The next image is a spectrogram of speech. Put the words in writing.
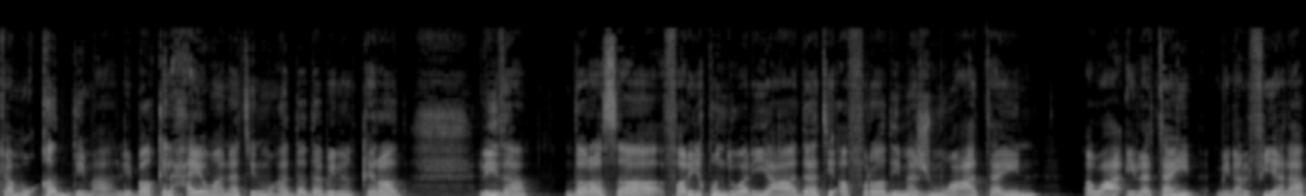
كمقدمة لباقي الحيوانات المهددة بالانقراض. لذا درس فريق دولي عادات أفراد مجموعتين أو عائلتين من الفيلة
